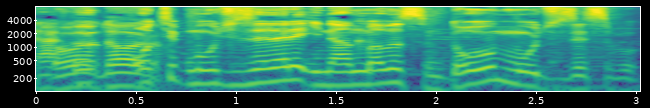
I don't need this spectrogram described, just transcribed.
Yani Doğru, o, doğru. o tip mucizelere inanmalısın. Doğum mucizesi bu.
